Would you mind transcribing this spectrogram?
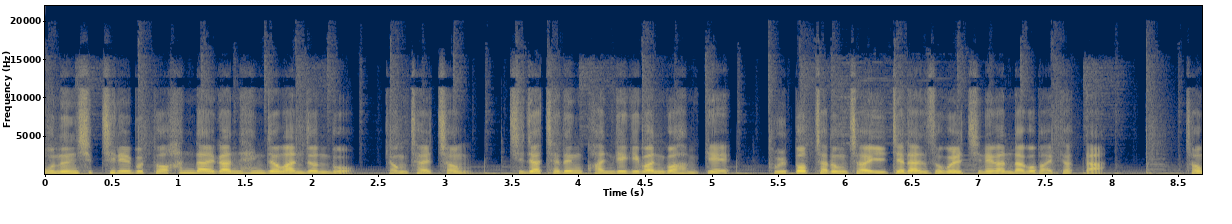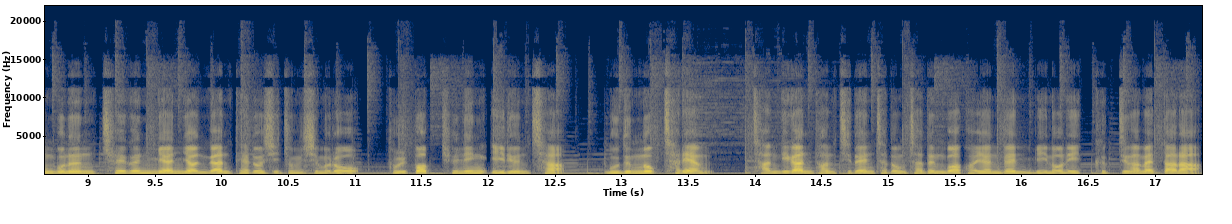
오는 17일부터 한 달간 행정안전부, 경찰청, 지자체 등 관계기관과 함께 불법 자동차 일제 단속을 진행한다고 밝혔다. 정부는 최근 몇 년간 대도시 중심으로 불법 튜닝 이륜차, 무등록 차량, 장기간 방치된 자동차 등과 관련된 민원이 급증함에 따라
